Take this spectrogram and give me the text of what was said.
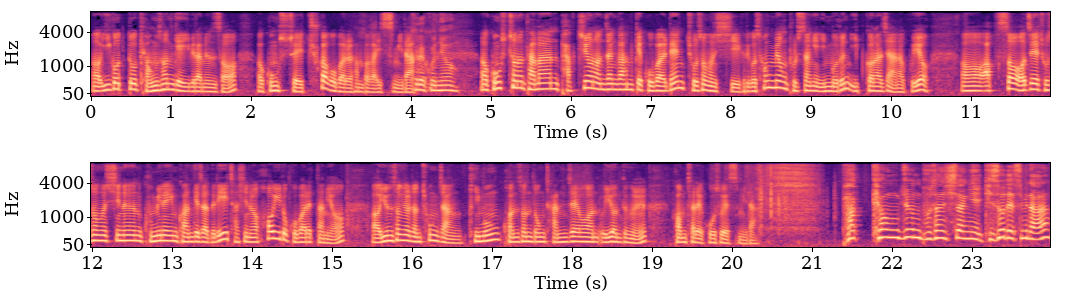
어, 이것도 경선 개입이라면서 어, 공수처에 추가 고발을 한 바가 있습니다. 그랬군요. 어, 공수처는 다만 박지원 원장과 함께 고발된 조성은 씨 그리고 성명 불상의 인물은 입건하지 않았고요. 어, 앞서 어제 조성은 씨는 국민의힘 관계자들이 자신을 허위로 고발했다며 어, 윤석열 전 총장, 김웅, 권선동, 잔재원 의원 등을 검찰에 고소했습니다. 박형준 부산시장이 기소됐습니다.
